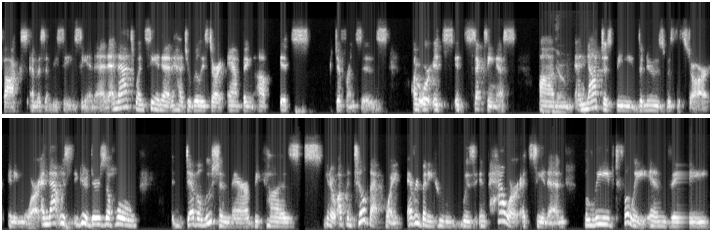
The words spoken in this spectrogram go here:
Fox, MSNBC, CNN. And that's when CNN had to really start amping up its differences or its its sexiness um, yeah. and not just be the news was the star anymore. And that was, you know, there's a whole devolution there because, you know, up until that point, everybody who was in power at CNN believed fully in the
